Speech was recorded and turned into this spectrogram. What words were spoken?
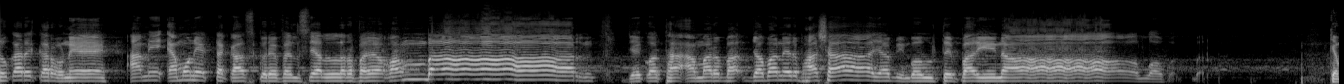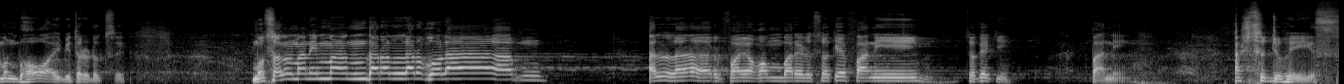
ধোকার কারণে আমি এমন একটা কাজ করে ফেলছি আল্লাহর পয়গম্বর। যে কথা আমার জবানের ভাষায় আমি বলতে পারি না। আল্লাহু কেমন ভয় ভিতরে ঢুকছে। মুসলমান ইমানদার আল্লাহর গোলাম। আল্লাহর পয়গম্বরের চোখে পানি। চোখে কি? পানি। আশ্চর্য হয়ে গেছে।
